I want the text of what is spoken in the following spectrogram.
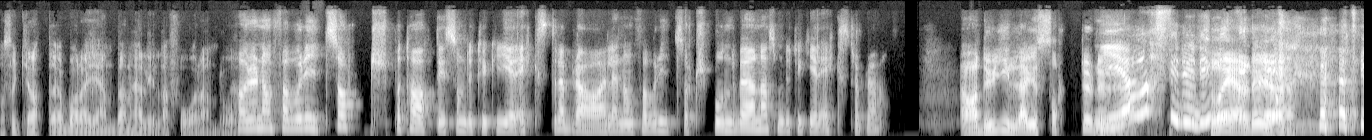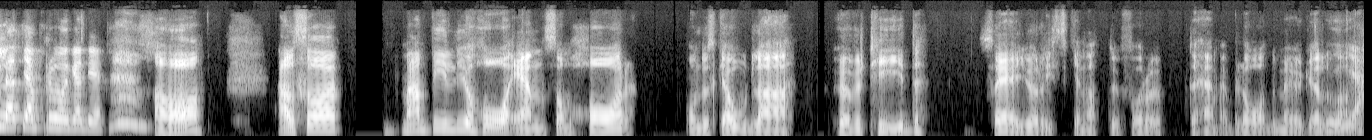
Och så krattar jag bara igen den här lilla fåran då. Har du någon favoritsort potatis som du tycker ger extra bra eller någon favoritsorts bondböna som du tycker ger extra bra? Ja, du gillar ju sorter du. Ja, ser du det? Så är det ju. Till att jag frågar det. Ja, alltså man vill ju ha en som har, om du ska odla över tid, så är ju risken att du får upp det här med bladmögel. Va? Ja.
